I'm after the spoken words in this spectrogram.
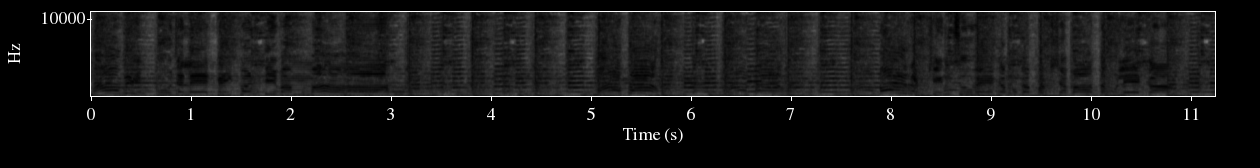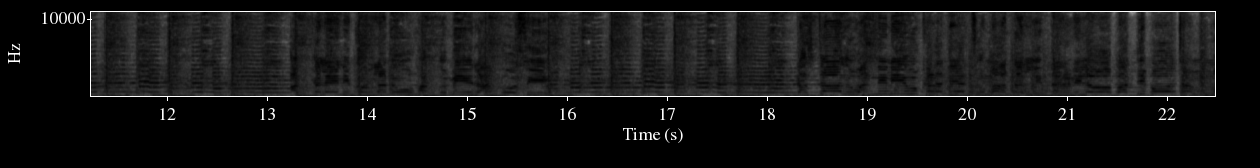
మావి పూజలే కైకొంటివమ్మ. మాత మాత మై రక్షించు వేగముగా పక్షపాతము లేక. అక్కలేని గొర్రెలను హక్కు మీరా కోసి కష్టాలు అన్ని నీవు కడ తీర్చు మా తల్లి తరణిలో బద్దిపోచమ్మ.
